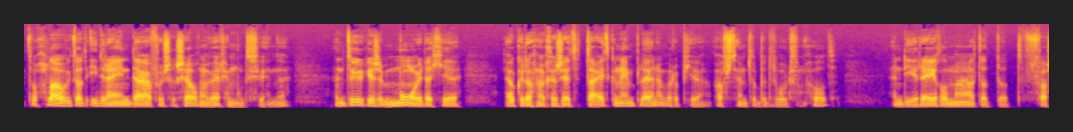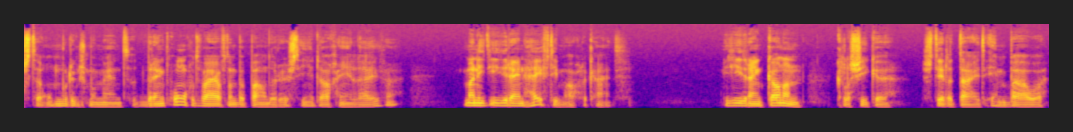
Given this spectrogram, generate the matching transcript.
Toch geloof ik dat iedereen daar voor zichzelf een weg in moet vinden. En natuurlijk is het mooi dat je elke dag een gezette tijd kan inplannen waarop je afstemt op het woord van God. En die regelmaat, dat, dat vaste ontmoetingsmoment, dat brengt ongetwijfeld een bepaalde rust in je dag en je leven. Maar niet iedereen heeft die mogelijkheid. Niet iedereen kan een klassieke stille tijd inbouwen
